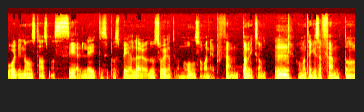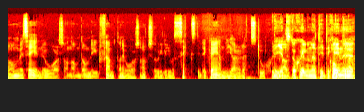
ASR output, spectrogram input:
ihåg, det är någonstans man ser latency på spelare och då såg jag att det var någon som var nere på 15 liksom. Mm. Om man tänker sig 15 och om vi säger nu Warzone, om de ligger på 15 i Warzone också och vi ligger på 60, det kan ju ändå göra rätt stor Det är skillnad. jättestor skillnad när TT Kontra- Kane är,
